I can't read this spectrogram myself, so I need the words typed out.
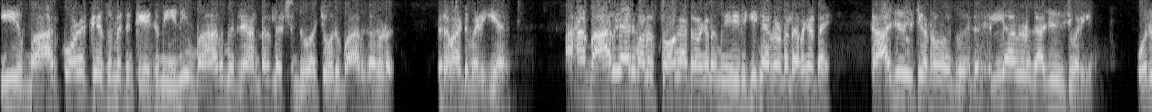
ഈ ബാർ കേസും മറ്റും കേൾക്കുന്ന ഇനിയും ബാറും രണ്ടര ലക്ഷം രൂപ വെച്ച് ബാറുകാരോട് സ്ഥിരമായിട്ട് മേടിക്കുക. ആ ബാറുകാർ വളരെ സ്ട്രോങ് ആയിട്ട് ഇറങ്ങണം. ഇടുക്കിക്കാരനുണ്ടല്ലോ ഇറങ്ങട്ടെ. കാശ് തിരിച്ചു കിട്ടണമെന്ന് എല്ലാവരോടും കാശ് തിരിച്ചു മേടിക്കും. ഒരു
